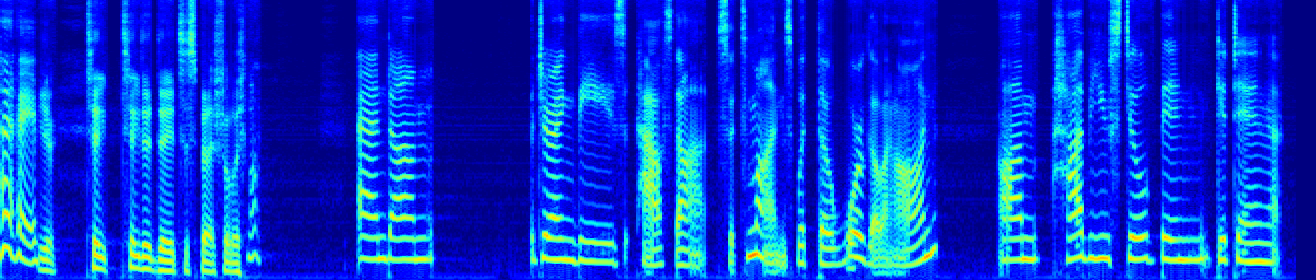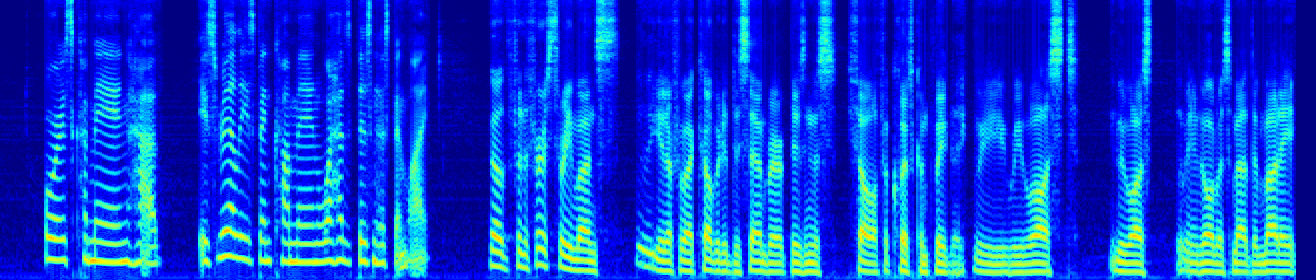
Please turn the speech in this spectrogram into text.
Okay. Yeah, t- Tinder dates especially. And um, during these past uh, six months with the war going on, um, have you still been getting tourists coming? Have Israelis been coming? What has business been like? Well, for the first three months, you know, from October to December, business fell off a cliff completely. We we lost we lost an enormous amount of money.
